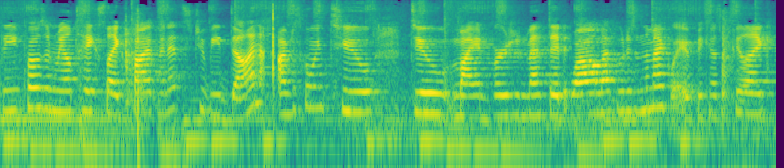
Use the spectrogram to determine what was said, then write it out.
the frozen meal takes like five minutes to be done. I'm just going to do my inversion method while my food is in the microwave because I feel like,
